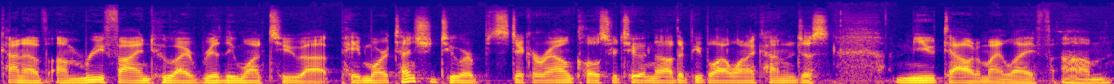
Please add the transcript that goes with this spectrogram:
kind of um, refined who I really want to uh, pay more attention to or stick around closer to, and the other people I want to kind of just mute out of my life. Um,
